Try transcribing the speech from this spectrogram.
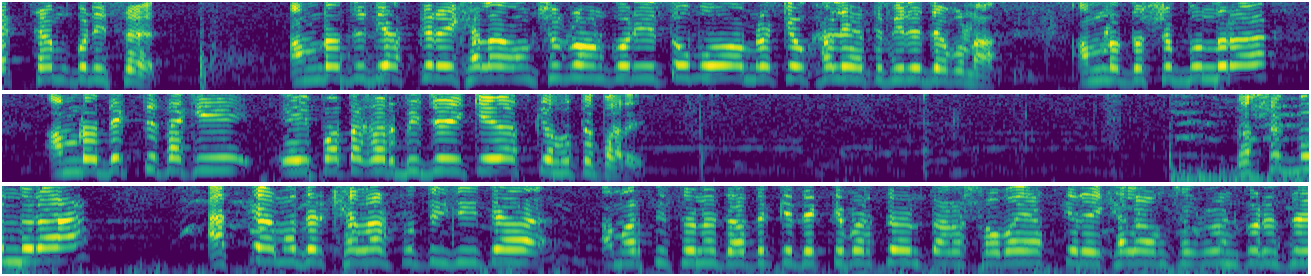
এক স্যাম্পনি সেট আমরা যদি আজকের এই খেলায় অংশগ্রহণ করি, তবুও আমরা কেউ খালি হাতে ফিরে যাব না। আমরা দর্শক বন্ধুরা, আমরা দেখতে থাকি এই পতাকার বিজয়ী কে আজকে হতে পারে। দর্শক বন্ধুরা আজকে আমাদের খেলার প্রতিযোগিতা আমার পিছনে যাদেরকে দেখতে পাচ্ছেন তারা সবাই আজকের এই খেলায় অংশগ্রহণ করেছে।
